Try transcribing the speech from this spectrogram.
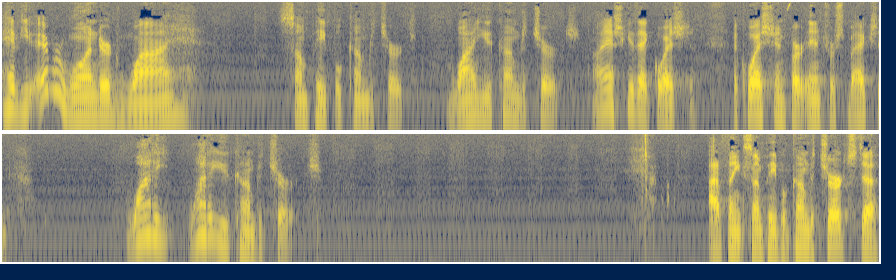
Have you ever wondered why some people come to church? Why you come to church? I ask you that question. A question for introspection. Why do you, why do you come to church? I think some people come to church to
